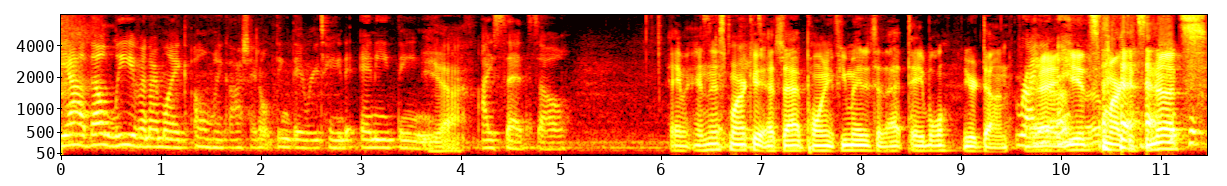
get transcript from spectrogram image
yeah, they'll leave, and I'm like, oh my gosh, I don't think they retained anything Yeah. I said. So, Hey, man, in this market, at that point, if you made it to that table, you're done. Right. It's market's nuts.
